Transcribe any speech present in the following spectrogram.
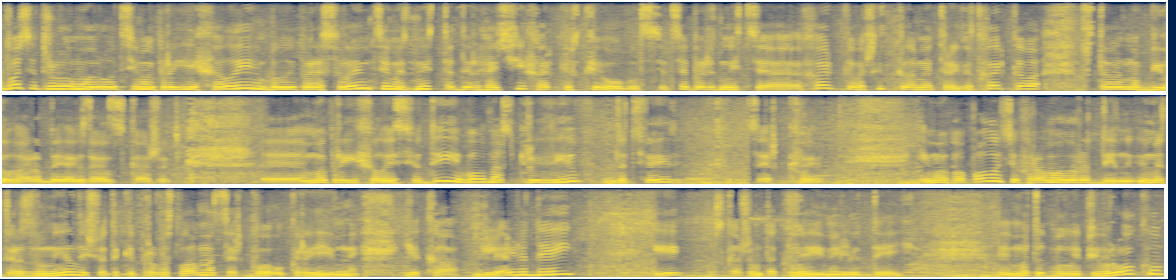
У 22-му році ми приїхали, були переселенцями з міста Дергачі Харківської області. Це передмістя Харкова, 6 кілометрів від Харкова в сторону Білгорода, як зараз кажуть. Е, Ми приїхали сюди, і Бог нас привів до цієї церкви. І ми попали в цю храмову родину. І ми зрозуміли, що таке православна церква України, яка для людей і, скажімо так, в ім'я людей. Ми тут були півроку,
